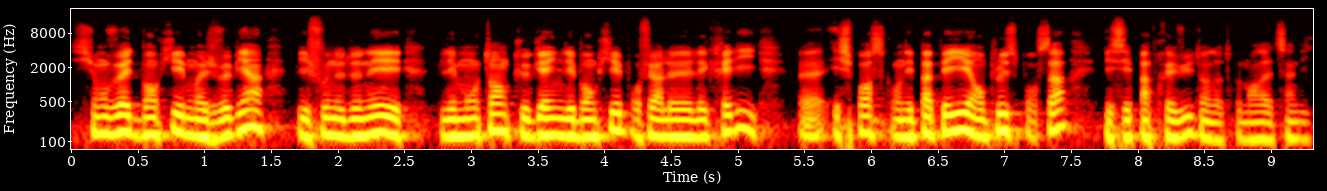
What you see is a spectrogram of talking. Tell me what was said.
Si on veut être banquier, moi je veux bien, mais il faut nous donner les montants que gagnent les banquiers pour faire le- les crédits. Euh, et je pense qu'on n'est pas payé en plus pour ça, et c'est pas prévu dans notre mandat de syndic.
